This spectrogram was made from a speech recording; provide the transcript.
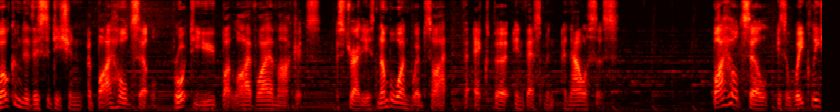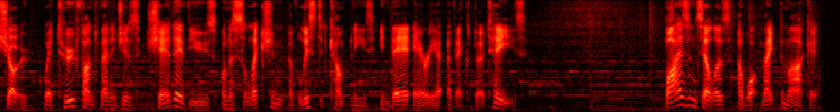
Welcome to this edition of Buy Hold Sell, brought to you by Livewire Markets, Australia's number one website for expert investment analysis. Buy Hold Sell is a weekly show where two fund managers share their views on a selection of listed companies in their area of expertise. Buyers and sellers are what make the market,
